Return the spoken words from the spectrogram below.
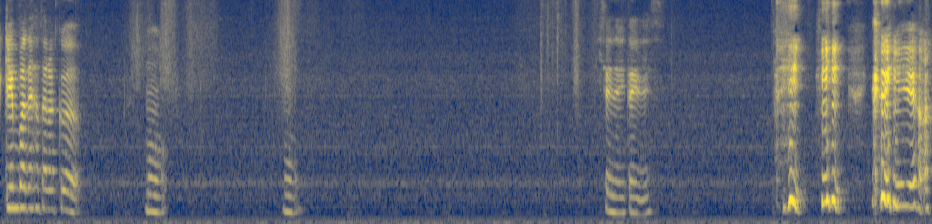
う現場で働く。もうもう人になりたいです。クリア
